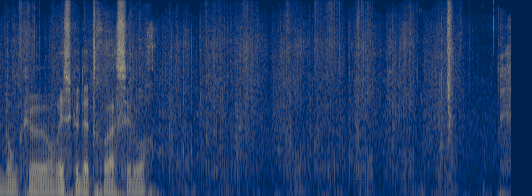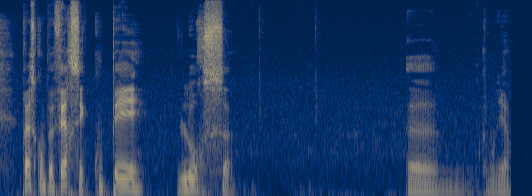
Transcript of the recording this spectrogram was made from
Donc on risque d'être assez lourd. Après, ce qu'on peut faire, c'est couper l'ours. Euh, comment dire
